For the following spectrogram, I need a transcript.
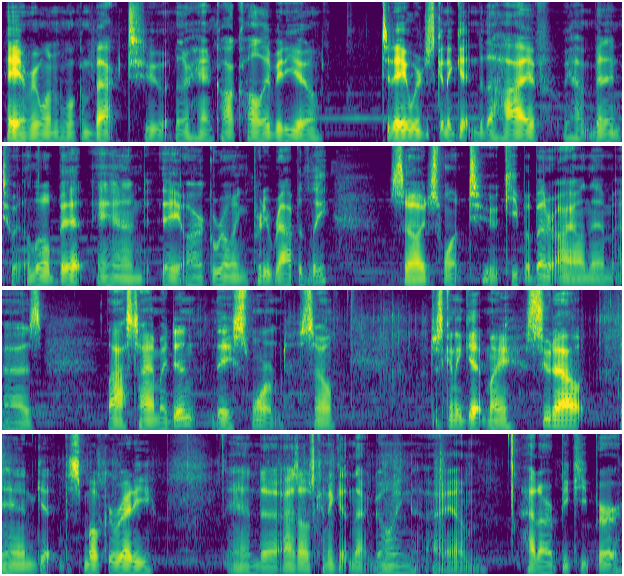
Hey everyone, welcome back to another Hancock Hale video. Today we're just going to get into the hive. We haven't been into it a little bit and they are growing pretty rapidly. So I just want to keep a better eye on them as last time I didn't, they swarmed. So just going to get my suit out and get the smoker ready. And uh, as I was kind of getting that going, I um, had our beekeeper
